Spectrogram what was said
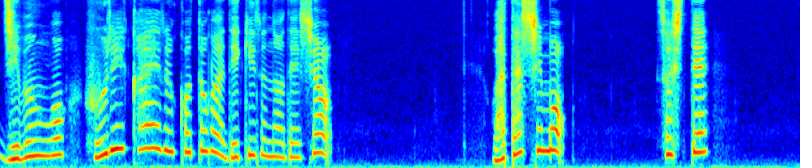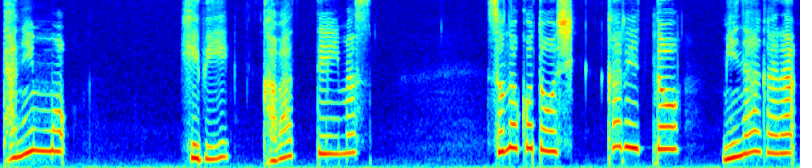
自分を振り返ることができるのでしょう。私も、そして他人も日々変わっています。そのことをしっかりと見ながら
